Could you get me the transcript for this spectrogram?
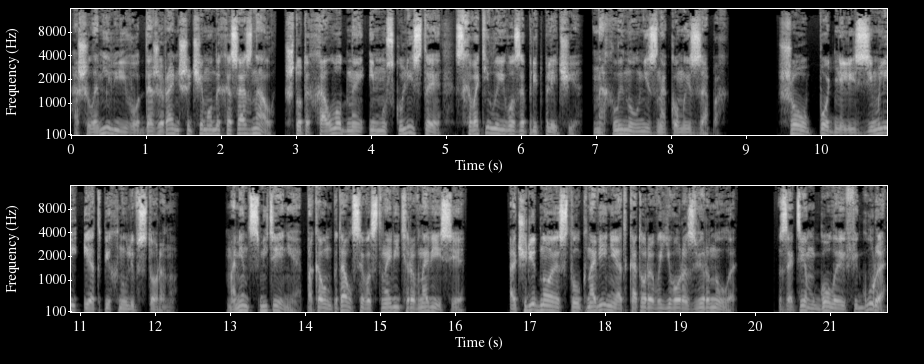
ошеломили его даже раньше, чем он их осознал. Что-то холодное и мускулистое схватило его за предплечье. Нахлынул незнакомый запах. Шоу подняли с земли и отпихнули в сторону. Момент смятения, пока он пытался восстановить равновесие. Очередное столкновение, от которого его развернуло. Затем голая фигура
